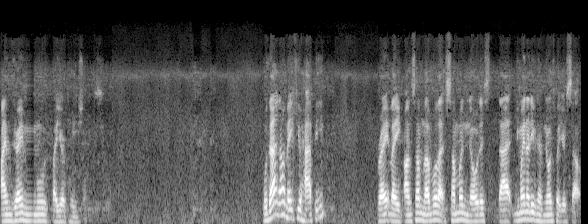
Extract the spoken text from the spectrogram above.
I'm very moved by your patience. Would that not make you happy? Right? Like on some level that someone noticed that you might not even have noticed about yourself.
